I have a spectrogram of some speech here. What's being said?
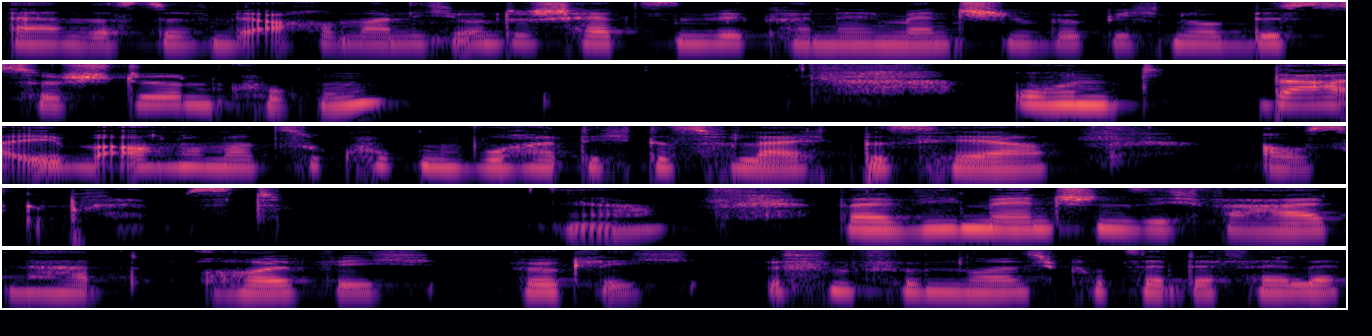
Ähm, das dürfen wir auch immer nicht unterschätzen. Wir können den Menschen wirklich nur bis zur Stirn gucken und da eben auch nochmal zu gucken, wo hatte ich das vielleicht bisher ausgebremst. Ja, weil wie Menschen sich verhalten hat, häufig wirklich 95 Prozent der Fälle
